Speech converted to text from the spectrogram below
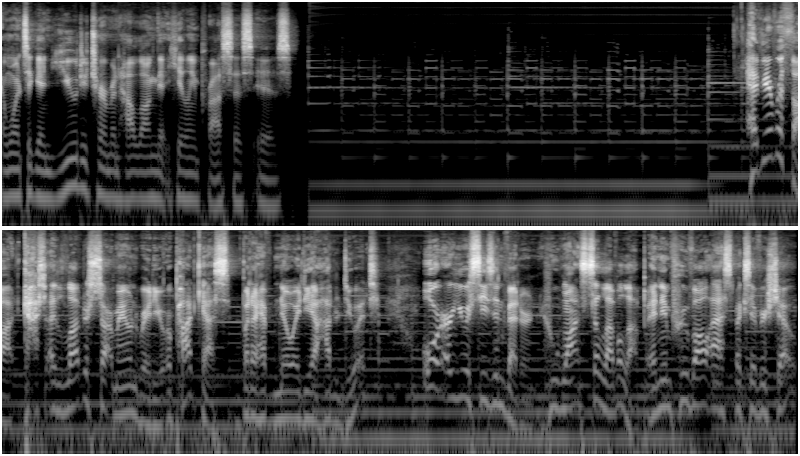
And once again, you determine how long that healing process is. Have you ever thought, gosh, I'd love to start my own radio or podcast, but I have no idea how to do it? Or are you a seasoned veteran who wants to level up and improve all aspects of your show?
